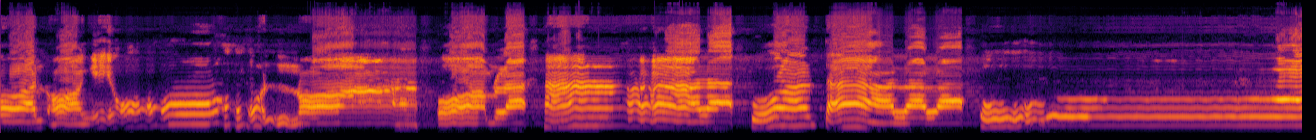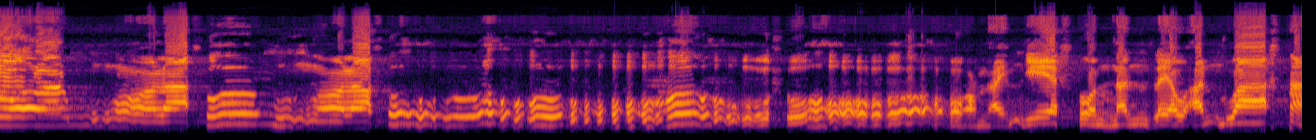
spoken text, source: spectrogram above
อ่อนอ่อนเงี้ยอ่อนนอออมละฮาละปวดตาละละโอ้ ละโอ้ละโอ้โอ้ไหนเนี่ยคนนั้นแล้วอันว่าหา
